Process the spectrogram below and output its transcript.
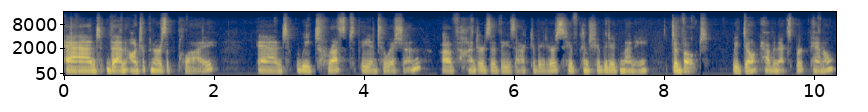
And then entrepreneurs apply, and we trust the intuition of hundreds of these activators who've contributed money to vote. We don't have an expert panel.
